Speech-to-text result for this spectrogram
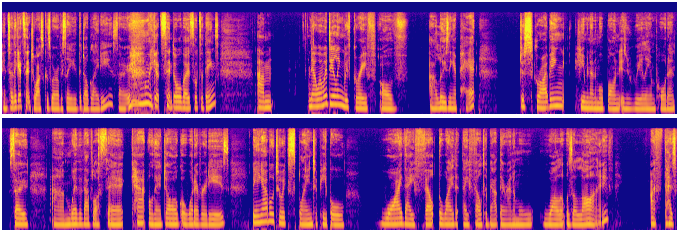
and so they get sent to us because we're obviously the dog lady, so we get sent all those sorts of things. Um, now, when we're dealing with grief of uh, losing a pet, describing human animal bond is really important. So, um, whether they've lost their cat or their dog or whatever it is, being able to explain to people why they felt the way that they felt about their animal while it was alive, I has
